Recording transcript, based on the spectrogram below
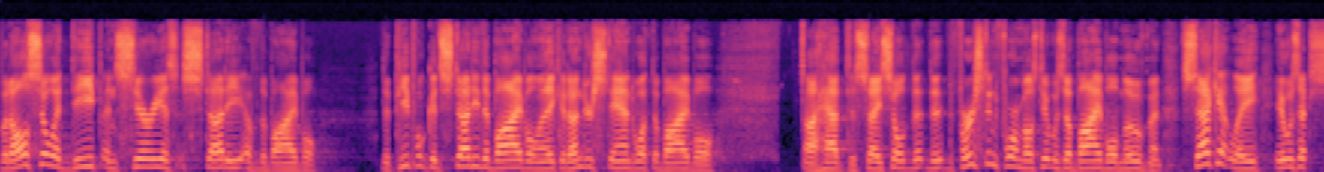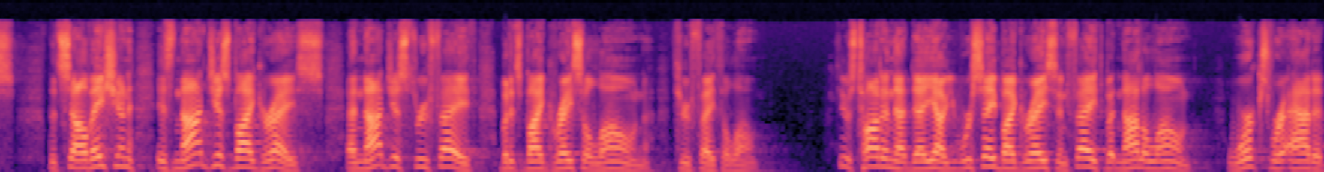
but also a deep and serious study of the Bible. The people could study the Bible and they could understand what the Bible uh, had to say. So, the, the, first and foremost, it was a Bible movement. Secondly, it was a, that salvation is not just by grace and not just through faith, but it's by grace alone, through faith alone. He was taught in that day, yeah, we're saved by grace and faith, but not alone. Works were added,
